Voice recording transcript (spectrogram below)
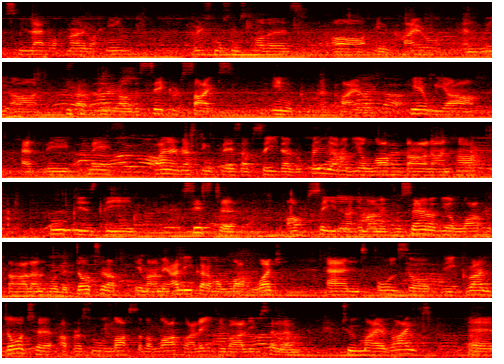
Bismillah ar-Rahman ar-Rahim. British Muslim scholars are in Cairo and we are traveling around the sacred sites in Cairo. Here we are at the place, final resting place of Sayyidah Ruqayya radiallahu ta'ala anha, who is the sister of Sayyidina Imam Hussein radiallahu ta'ala anhu, the daughter of Imam Ali karamallahu wajh, and also the granddaughter of Rasulullah sallallahu alayhi wa sallam. To my right, uh,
